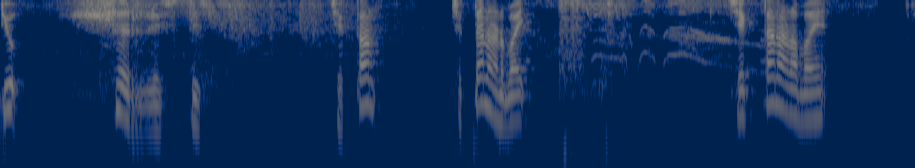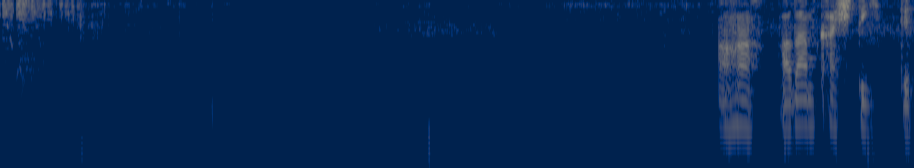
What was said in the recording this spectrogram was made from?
Gidiyor. Şerefsiz. Çek lan. Çek lan arabayı. Çek lan arabayı. Aha adam kaçtı gitti.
